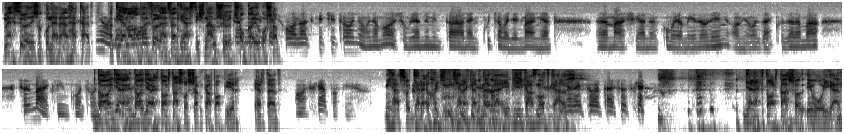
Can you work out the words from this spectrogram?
megszülöd és akkor nevelheted. Jó, Tehát ilyen alapon föl lehet vetni ezt is, nem? Sőt, sokkal jogosabb. Hol az kicsit, hogy alsóbb rendű, mint talán egy kutya vagy egy bármilyen más ilyen komolyabb élőlény, ami hozzá közelebb áll, és az bárki kontroll. De a, gyerek, de a gyerektartáshoz sem kell papír, érted? Az kell papír. Mihez, hogy, gyere, hogy gyereket nevelj, vizsgáznod kell? Gyerektartáshoz kell. Gyerektartáshoz? Jó, igen.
